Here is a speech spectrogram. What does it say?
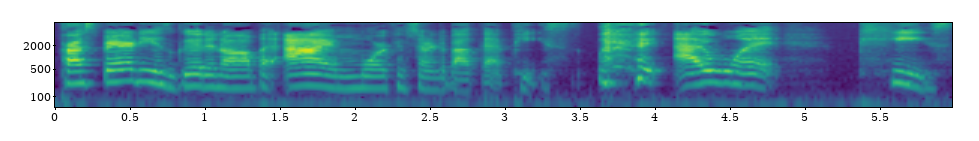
Prosperity is good and all, but I am more concerned about that peace. I want peace,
